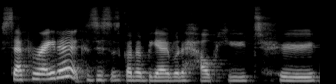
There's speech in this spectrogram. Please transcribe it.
separate it because this is going to be able to help you to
